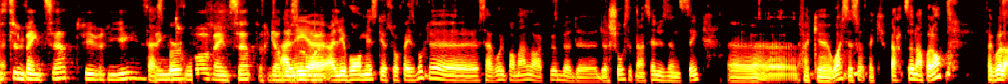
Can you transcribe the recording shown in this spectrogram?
c'est le 27 février? Ça 23, 27. Regardez allez, ça. allez voir Misk sur Facebook. ça roule pas mal leur club de, de show c'est à l'usine C. fait que, ouais, c'est ça. Fait que partir dans pas long. Fait que voilà,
